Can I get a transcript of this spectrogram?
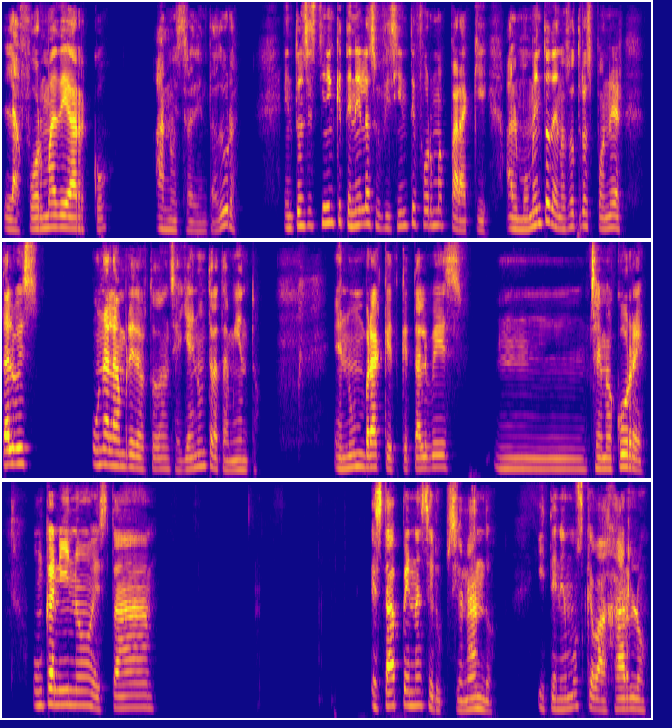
la forma de arco a nuestra dentadura. Entonces tienen que tener la suficiente forma para que al momento de nosotros poner tal vez un alambre de ortodoncia ya en un tratamiento, en un bracket que tal vez mmm, se me ocurre, un canino está está apenas erupcionando y tenemos que bajarlo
